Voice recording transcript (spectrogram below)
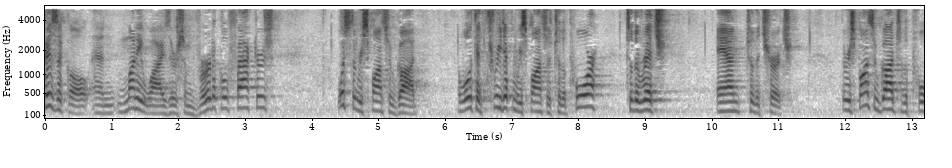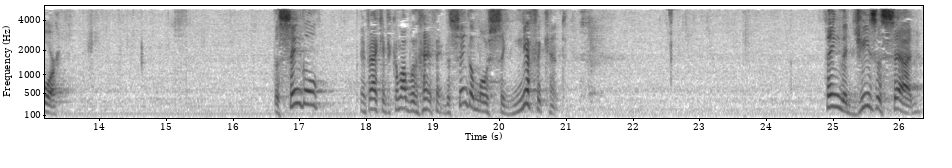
physical and money wise, there are some vertical factors. What's the response of God? And we'll look at three different responses to the poor, to the rich, and to the church. The response of God to the poor. The single, in fact, if you come up with anything, the single most significant thing that Jesus said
